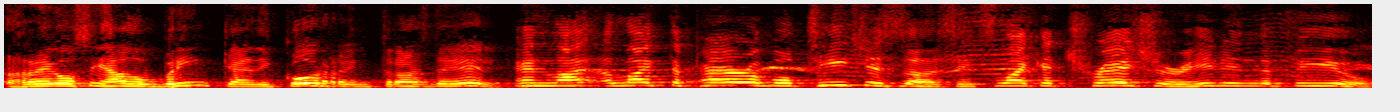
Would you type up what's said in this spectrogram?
regocijados brincan y corren tras de Él. And li- like the parable teaches us, it's like a treasure hidden in the field.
